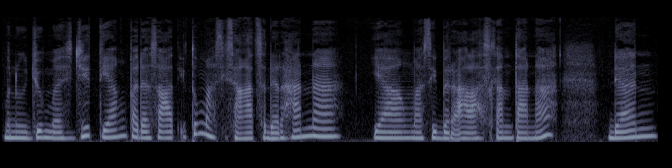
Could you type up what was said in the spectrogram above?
menuju masjid yang pada saat itu masih sangat sederhana, yang masih beralaskan tanah dan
